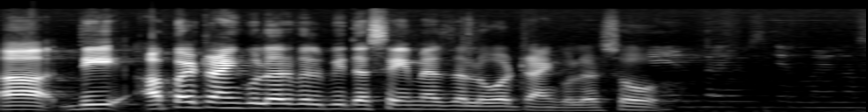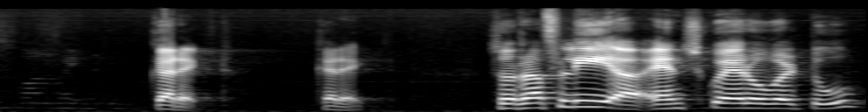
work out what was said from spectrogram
Uh, the upper triangular will be the same as the lower triangular. So, n times n minus 1 by 2. correct, correct. So, roughly uh, n square over 2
